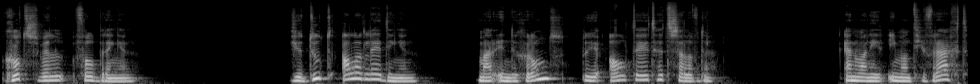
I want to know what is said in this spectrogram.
Gods wil volbrengen. Je doet allerlei dingen, maar in de grond doe je altijd hetzelfde. En wanneer iemand je vraagt:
